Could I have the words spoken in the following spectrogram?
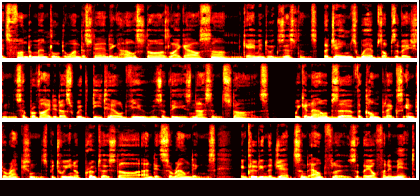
It's fundamental to understanding how stars like our Sun came into existence. The James Webb's observations have provided us with detailed views of these nascent stars. We can now observe the complex interactions between a protostar and its surroundings, including the jets and outflows that they often emit.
